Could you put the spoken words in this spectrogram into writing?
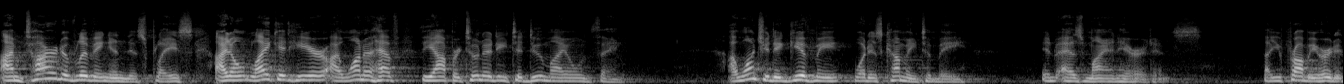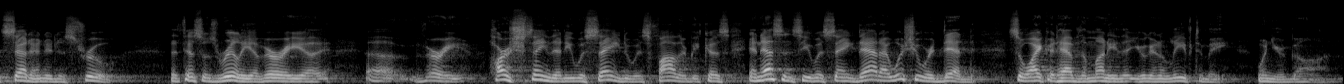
I'm tired of living in this place. I don't like it here. I want to have the opportunity to do my own thing. I want you to give me what is coming to me in, as my inheritance. Now, you've probably heard it said, and it is true, that this was really a very, uh, uh, very harsh thing that he was saying to his father because, in essence, he was saying, Dad, I wish you were dead so I could have the money that you're going to leave to me when you're gone.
